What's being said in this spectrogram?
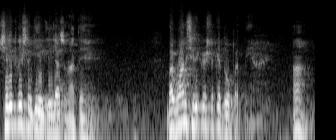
श्री कृष्ण की एक लीला सुनाते हैं। भगवान श्री कृष्ण के दो पत्नियाँ हैं। हाँ।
